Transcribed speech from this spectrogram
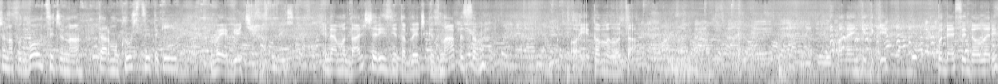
чи на футболці, чи на термокружці такий виб'ють. Йдемо далі, різні таблички з написами. Ой, яка милота. Маленькі такі по 10 доларів.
